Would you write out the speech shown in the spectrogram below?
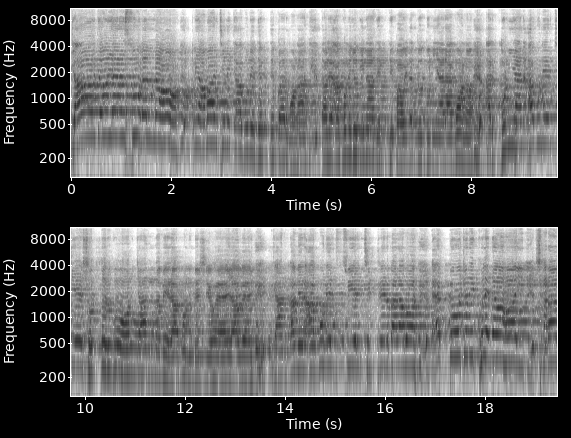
যাও যদি একটু যদি খুলে দেওয়া হয়, সারা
